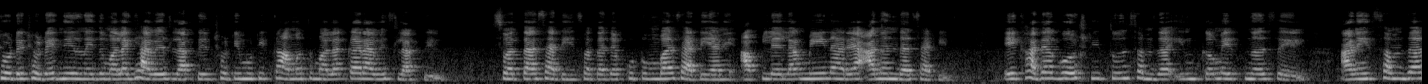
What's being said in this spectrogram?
छोटे छोटे निर्णय तुम्हाला घ्यावेच लागतील. छोटी मोठी कामं तुम्हाला करावीच लागतील. स्वतःसाठी स्वतःच्या कुटुंबासाठी आणि आपल्याला मिळणाऱ्या आनंदासाठी. एखाद्या गोष्टीतून समजा इन्कम येत नसेल आणि समजा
